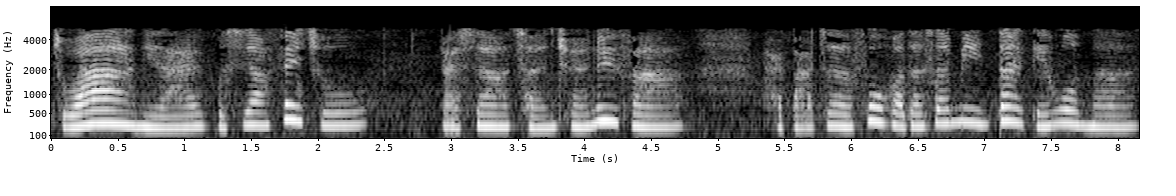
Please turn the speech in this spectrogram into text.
主啊，你来不是要废除，而是要成全律法。还把这复活的生命带给我们，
